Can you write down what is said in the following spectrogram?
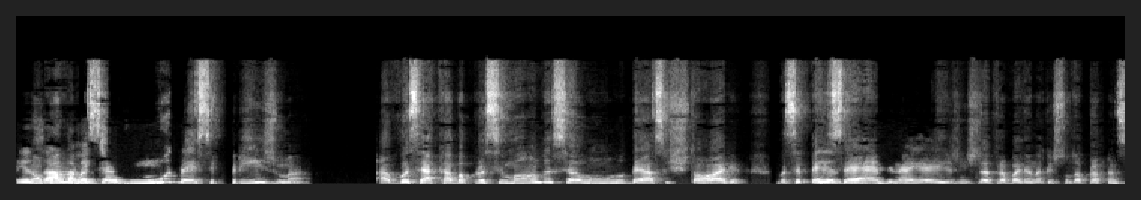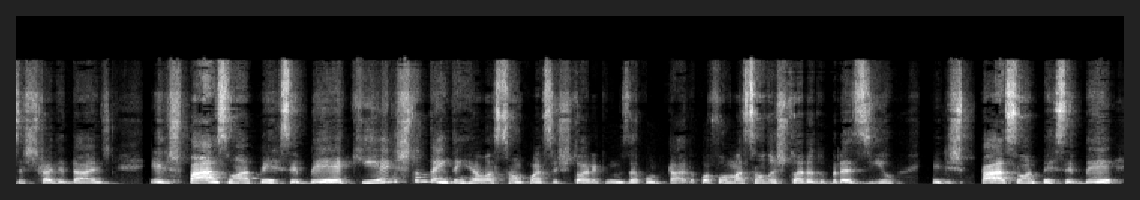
Então, quando você muda esse prisma, você acaba aproximando esse aluno dessa história. Você percebe, né? E aí a gente está trabalhando a questão da própria ancestralidade. Eles passam a perceber que eles também têm relação com essa história que nos é contada, com a formação da história do Brasil. Eles passam a perceber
